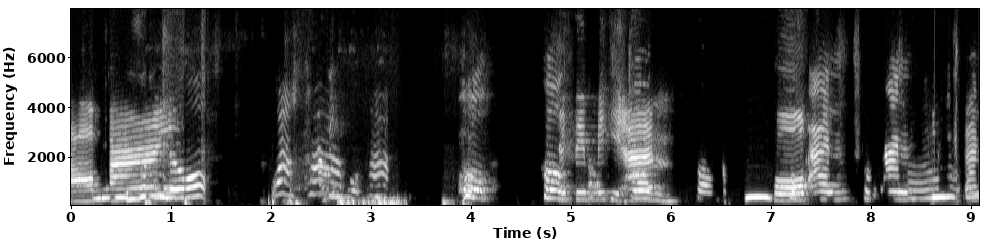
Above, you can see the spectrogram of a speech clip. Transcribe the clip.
ต่อไปไม่รู้ว่าห้าบวกห้าหกหกไอติมมีกี่อันหหกกอันหกอันอัน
